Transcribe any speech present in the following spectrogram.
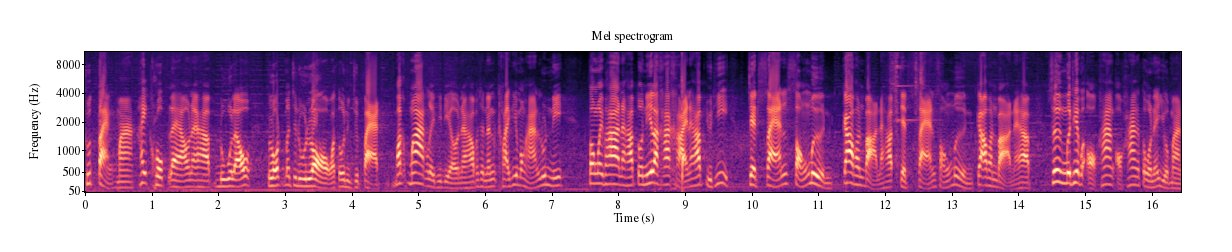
ชุดแต่งมาให้ครบแล้วนะครับ ดูแล้วรถมันจะดูหล่อกว่าตัว 1.8 มาก ๆ เลยทีเดียวนะครับ เพราะฉะนั้นใครที่มองหารุ่นนี้ ต้องไม่พลาดนะครับ ตัวนี้ราคาขายนะครับอยู่ที่ 729,000 บาทนะครับ 729,000 บาทนะครับ ซึ่งเมื่อเทียบกับออกข้างออกข้างตัวนี้อยู่ประมาณ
